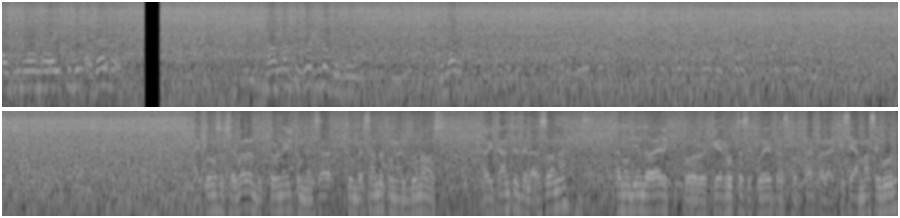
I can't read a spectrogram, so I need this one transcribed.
Así no, no hay cómo pasar, man. Está bastante fuerte, ¿no? Pero el agua. Podemos observar al doctor Neil conversando con algunos habitantes de la zona. Estamos viendo a ver por qué ruta se puede transportar para que sea más seguro.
